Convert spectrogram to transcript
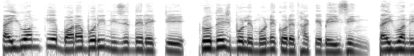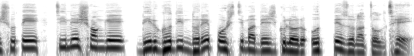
তাইওয়ানকে বরাবরই নিজেদের একটি প্রদেশ বলে মনে করে থাকে বেইজিং। তাইওয়ান ইস্যুতে চীনের সঙ্গে দীর্ঘদিন ধরে পশ্চিমা দেশগুলোর উত্তেজনা চলছে।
